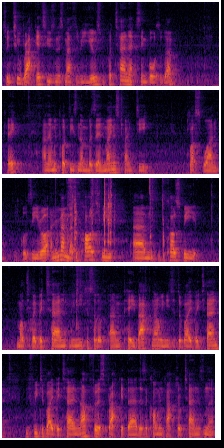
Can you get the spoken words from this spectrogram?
So in two brackets, using this method we use, we put 10x in both of them. Okay? And then we put these numbers in. Minus 20 plus 1 equals 0. And remember, because we, um, because we multiply by 10, we need to sort of um, pay back now. We need to divide by 10 if we divide by 10, that first bracket there, there's a common factor of 10, isn't there?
